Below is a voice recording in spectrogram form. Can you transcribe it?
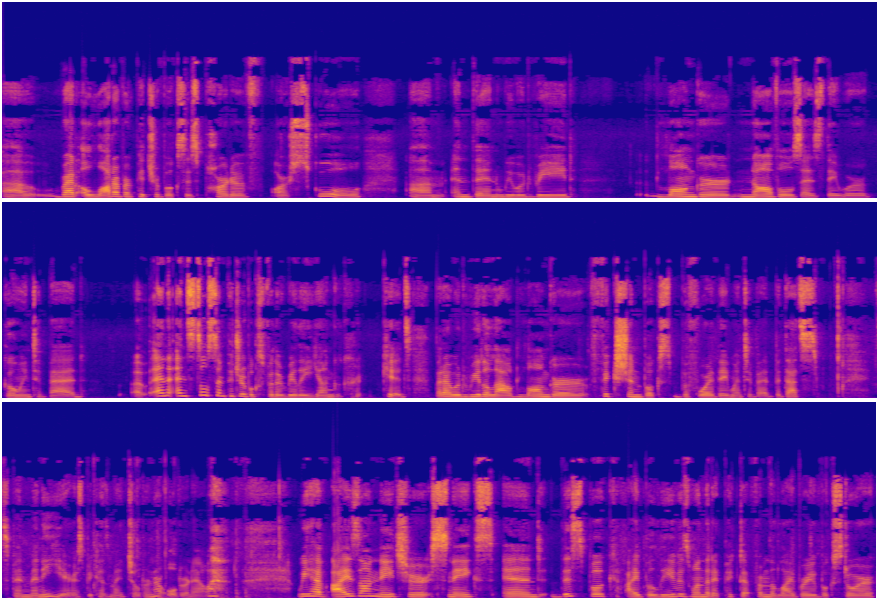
uh, read a lot of our picture books as part of our school, um, and then we would read longer novels as they were going to bed Uh, and, and still some picture books for the really younger kids, but I would read aloud longer fiction books before they went to bed. But that's, it's been many years because my children are older now. We have Eyes on Nature, Snakes, and this book I believe is one that I picked up from the library bookstore.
